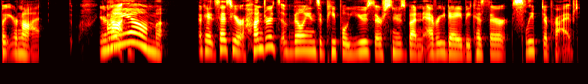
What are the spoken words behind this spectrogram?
but you're not. You're not. I am. Okay, it says here hundreds of millions of people use their snooze button every day because they're sleep deprived.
